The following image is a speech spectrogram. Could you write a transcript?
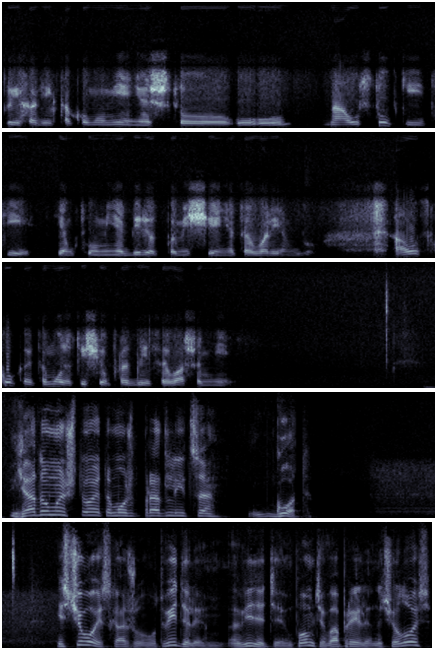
приходить к такому мнению, что у, у, на уступки идти тем, кто у меня берет помещение это в аренду. А вот сколько это может еще продлиться, ваше мнение? Я думаю, что это может продлиться год. Из чего исхожу? Вот видели, видите, помните, в апреле началось,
